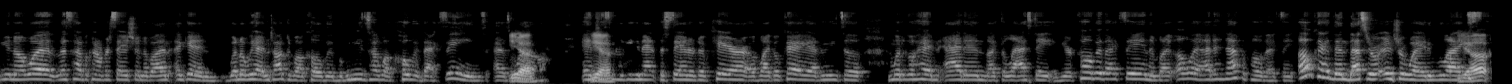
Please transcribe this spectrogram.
you know what, let's have a conversation about again, we know we hadn't talked about COVID, but we need to talk about COVID vaccines as yeah. well and yeah. just looking at the standard of care of like, okay, I need to, I'm going to go ahead and add in like the last date of your COVID vaccine and like, oh, wait, I didn't have a COVID vaccine. Okay, then that's your entry way to be like, yep,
